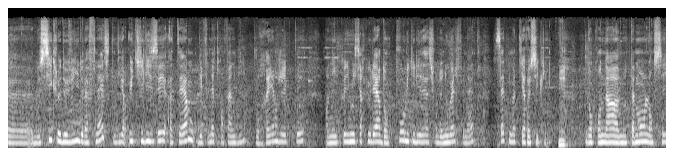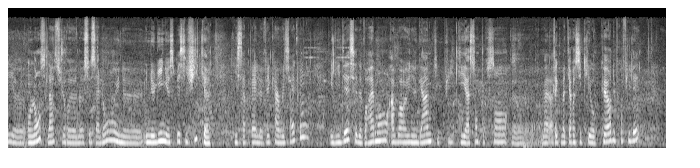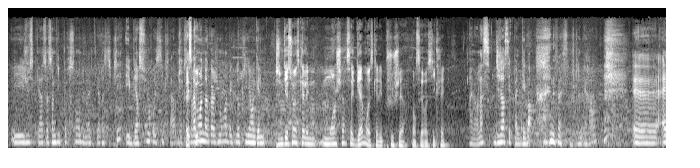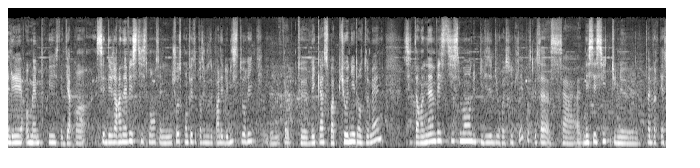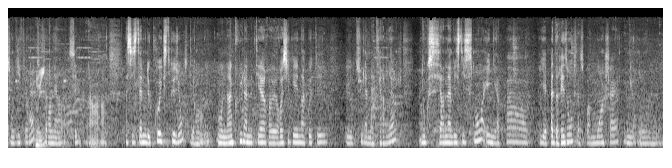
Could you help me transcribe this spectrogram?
euh, le cycle de vie de la fenêtre, c'est-à-dire utiliser à terme des fenêtres en fin de vie pour réinjecter en économie circulaire, donc pour l'utilisation de nouvelles fenêtres, cette matière recyclée. Hmm. Donc on a notamment lancé, euh, on lance là sur euh, ce salon une, une, ligne spécifique qui s'appelle VK Recycle. Et l'idée c'est de vraiment avoir une gamme qui, qui est à 100% avec matière recyclée au cœur du profilé, et jusqu'à 70% de matière recyclée et bien sûr recyclable. Donc c'est vraiment un engagement avec nos clients également. J'ai une question, est-ce qu'elle est moins chère cette gamme ou est-ce qu'elle est plus chère quand c'est recyclé? Alors là, déjà, c'est pas le débat de façon générale. Euh, elle est au même prix, c'est-à-dire que c'est déjà un investissement, c'est une chose qu'on fait, c'est pour ça que je vous ai parlé de l'historique et le fait que VK soit pionnier dans ce domaine. C'est un investissement d'utiliser du recyclé parce que ça, nécessite une fabrication différente. C'est un, système de co-extrusion, c'est-à-dire on, on, inclut la matière euh, recyclée d'un côté et au-dessus la matière vierge. Donc c'est un investissement et il n'y a, pas, il a pas de raison que ça soit moins cher, mais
